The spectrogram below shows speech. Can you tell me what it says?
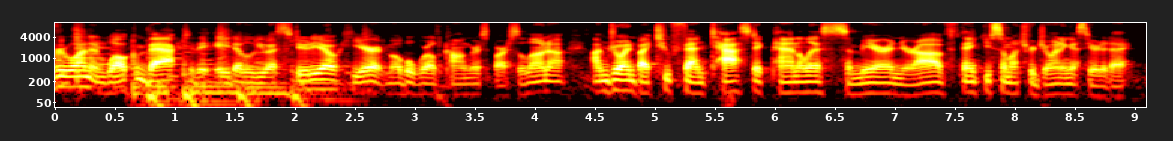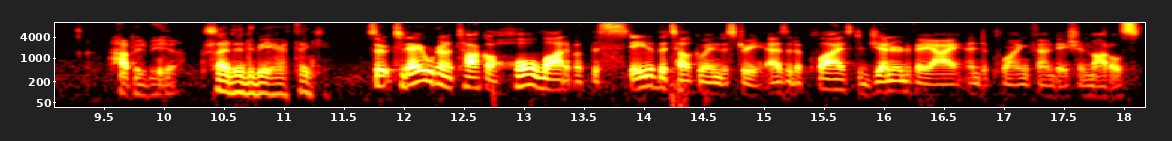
everyone, and welcome back to the AWS studio here at Mobile World Congress Barcelona. I'm joined by two fantastic panelists, Sameer and Neerav. Thank you so much for joining us here today. Happy to be here. Excited to be here. Thank you. So today we're going to talk a whole lot about the state of the telco industry as it applies to generative AI and deploying foundation models.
